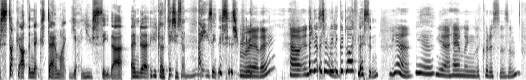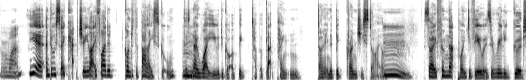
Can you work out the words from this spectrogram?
Stuck it up the next day. I'm like, yeah, you see that. And uh, he goes, this is amazing. This is really. really? How interesting. And it was a really good life lesson. Yeah. Yeah. Yeah. Handling the criticism, for one. Yeah. And also capturing, like, if I'd have gone to the ballet school, there's Mm. no way you would have got a big tub of black paint and done it in a big grungy style. Mm. So from that point of view, it was a really good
